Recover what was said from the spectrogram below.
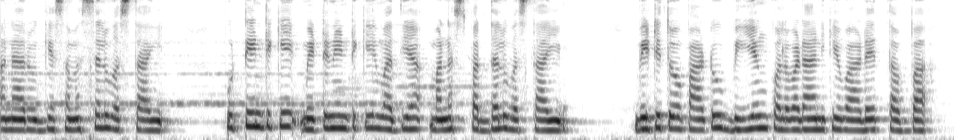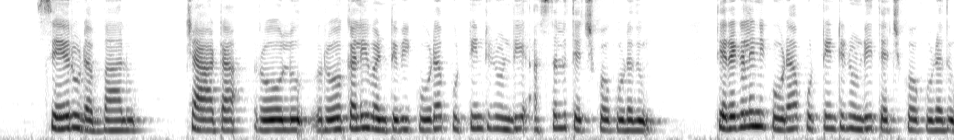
అనారోగ్య సమస్యలు వస్తాయి. పుట్టింటికి మెట్టినింటికి మధ్య మనస్పర్ధలు వస్తాయి. వీటితో పాటు బియ్యం కొలవడానికి వాడే తవ్వ సేరు డబ్బాలు చాట రోలు రోకలి వంటివి కూడా పుట్టింటి నుండి అస్సలు తెచ్చుకోకూడదు. తిరగలిని కూడా పుట్టింటి నుండి తెచ్చుకోకూడదు.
